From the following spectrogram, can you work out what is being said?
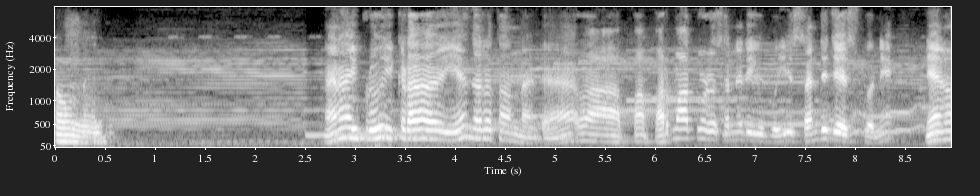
అవునండి అయినా ఇప్పుడు ఇక్కడ ఏం జరుగుతుందంటే పరమాత్ముడు సన్నిధికి పోయి సంధి చేసుకొని నేను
